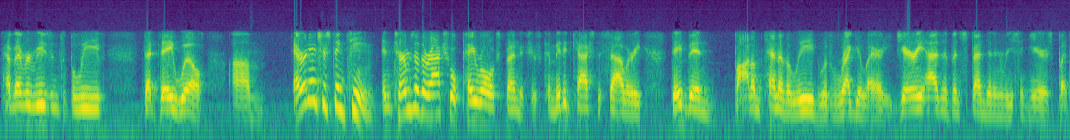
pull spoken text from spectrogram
have every reason to believe that they will. Um, they're an interesting team in terms of their actual payroll expenditures, committed cash to salary. They've been bottom 10 of the league with regularity. Jerry hasn't been spending in recent years, but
